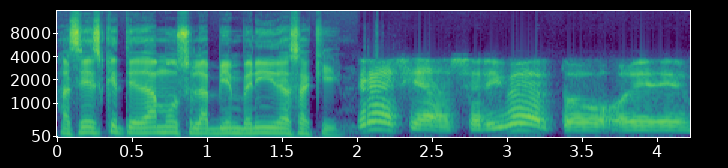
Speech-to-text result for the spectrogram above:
Así es que te damos las bienvenidas aquí. Gracias, Heriberto. Eh,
